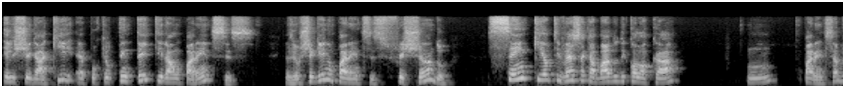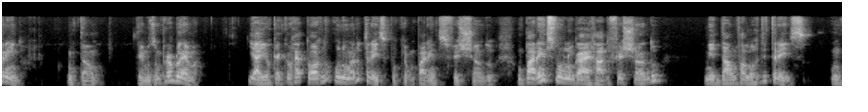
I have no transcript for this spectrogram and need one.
ele chegar aqui, é porque eu tentei tirar um parênteses Quer dizer, eu cheguei no parênteses fechando sem que eu tivesse acabado de colocar um parênteses abrindo. Então, temos um problema. E aí, o que é que eu retorno? O número 3, porque um parênteses fechando, um parênteses no lugar errado fechando, me dá um valor de 3. Um,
